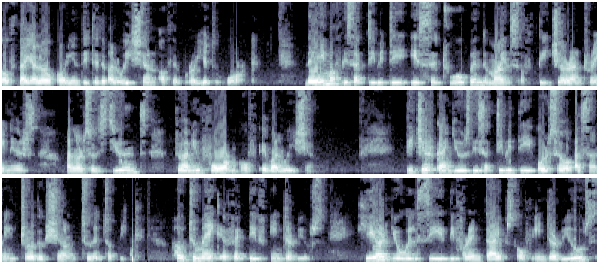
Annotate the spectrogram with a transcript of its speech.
of dialogue-oriented evaluation of the project work. The aim of this activity is to open the minds of teachers and trainers and also students to a new form of evaluation. Teacher can use this activity also as an introduction to the topic. How to make effective interviews. Here you will see different types of interviews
